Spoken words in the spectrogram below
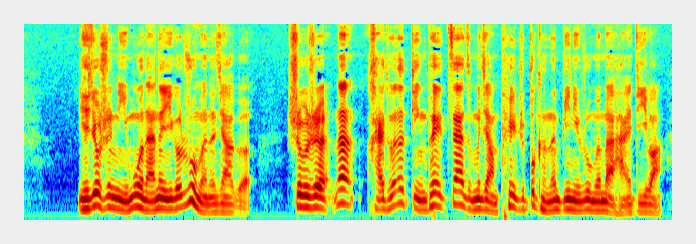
也就是你木兰的一个入门的价格，是不是？那海豚的顶配再怎么讲配置不可能比你入门版还低吧？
